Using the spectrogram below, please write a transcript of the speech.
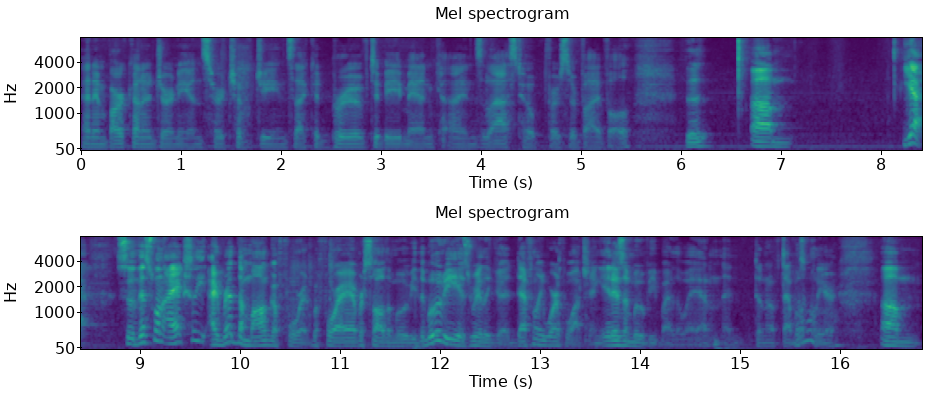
and embark on a journey in search of genes that could prove to be mankind's last hope for survival. The um, yeah. So this one, I actually I read the manga for it before I ever saw the movie. The movie is really good, definitely worth watching. It is a movie, by the way. I don't, I don't know if that was oh. clear. Um,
